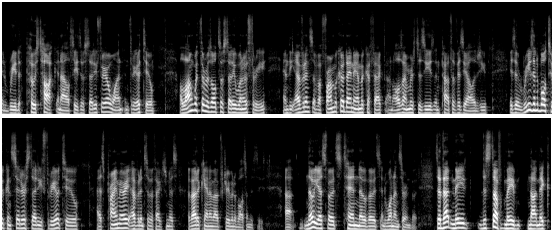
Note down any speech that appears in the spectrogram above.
and read post hoc analyses of Study 301 and 302, along with the results of Study 103 and the evidence of a pharmacodynamic effect on Alzheimer's disease and pathophysiology, is it reasonable to consider Study 302 as primary evidence of effectiveness of aducanumab for treatment of Alzheimer's disease? Uh, no yes votes, 10 no votes, and one uncertain vote. So that may, this stuff may not make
